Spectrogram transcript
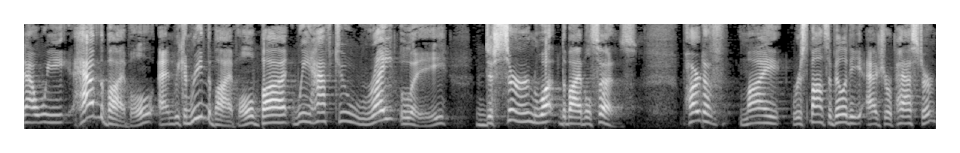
Now, we have the Bible and we can read the Bible, but we have to rightly discern what the Bible says. Part of my responsibility as your pastor,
